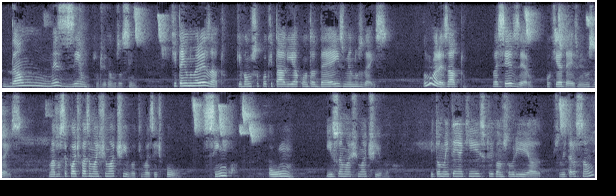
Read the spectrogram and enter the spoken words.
dá um exemplo, digamos assim, que tem o um número exato, que vamos supor que está ali a conta 10 menos 10. O número exato vai ser zero, porque é 10 menos 10. Mas você pode fazer uma estimativa, que vai ser tipo 5 ou 1. Isso é uma estimativa. E também tem aqui explicando sobre a subtração.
